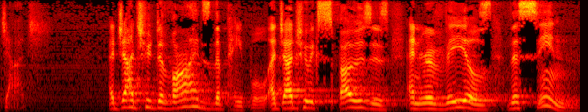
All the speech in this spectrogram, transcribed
judge. A judge who divides the people, a judge who exposes and reveals the sin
